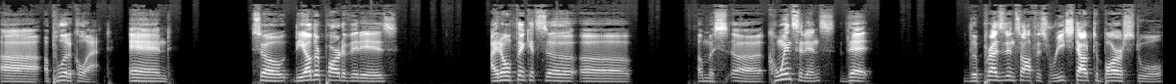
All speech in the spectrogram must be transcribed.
uh, a political act. And so the other part of it is, I don't think it's a a, a mis- uh, coincidence that the president's office reached out to Barstool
